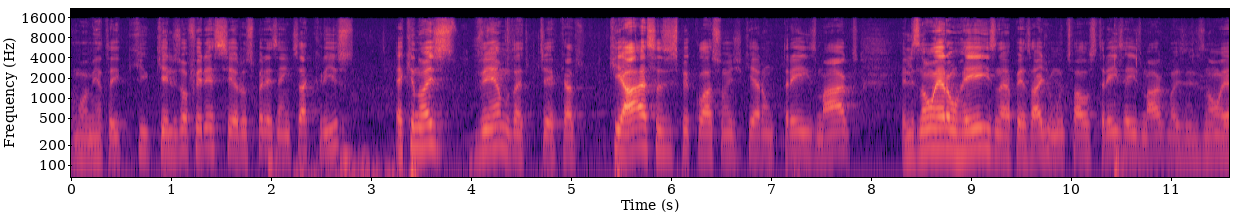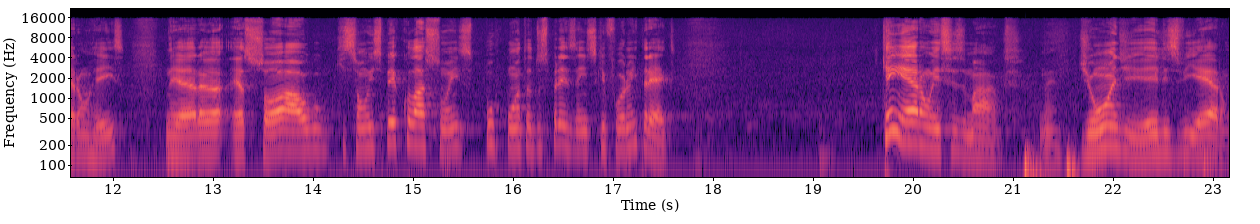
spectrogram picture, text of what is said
no momento aí que, que eles ofereceram os presentes a Cristo, é que nós vemos né, que há essas especulações de que eram três magos. eles não eram reis, né? apesar de muitos falar os três reis magos, mas eles não eram reis. Né? Era, é só algo que são especulações por conta dos presentes que foram entregues. Quem eram esses magos? Né? De onde eles vieram?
